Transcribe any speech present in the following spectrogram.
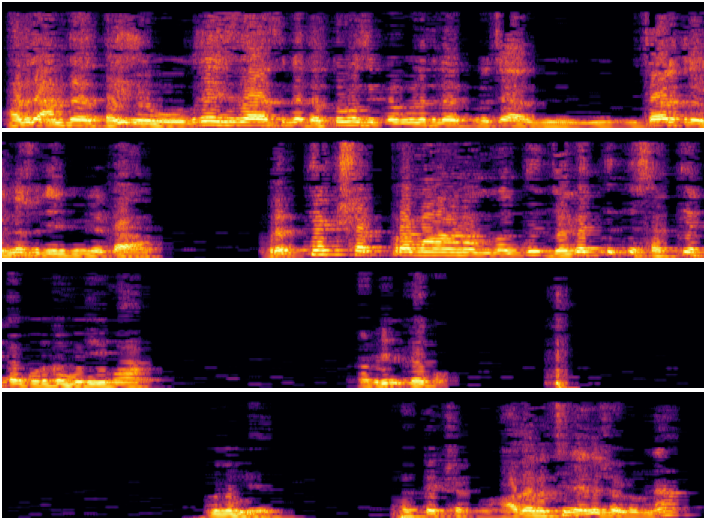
அதுல அந்த தை- உபதேச தத்துவசி பிரபலத்துல விசாரத்துல என்ன சொல்லியிருக்குன்னு கேட்டா பிரத்யக்ஷ பிரமாணம் வந்து ஜெகத்துக்கு சத்தியத்தை கொடுக்க முடியுமா? அப்படின்னு கேட்கும். கொடுக்க முடியாது. பிரத்யக்ஷ அதை வச்சு என்ன சொல்றோம்னா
